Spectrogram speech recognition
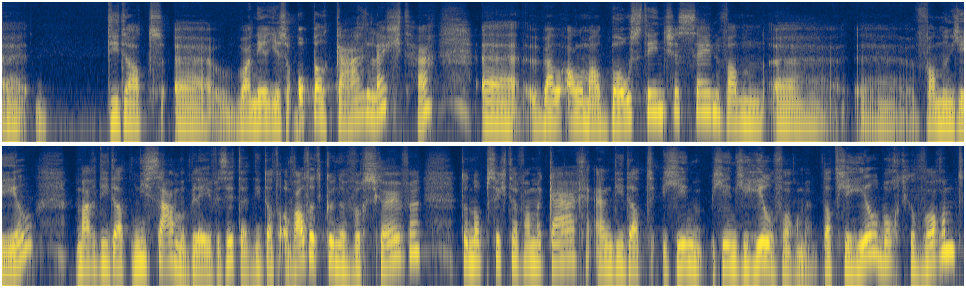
uh, die dat, uh, wanneer je ze op elkaar legt, hè, uh, wel allemaal bouwsteentjes zijn van, uh, van een geheel, maar die dat niet samen blijven zitten. Die dat nog altijd kunnen verschuiven ten opzichte van elkaar en die dat geen, geen geheel vormen. Dat geheel wordt gevormd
